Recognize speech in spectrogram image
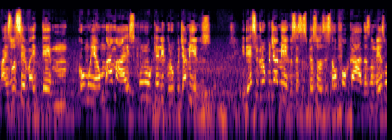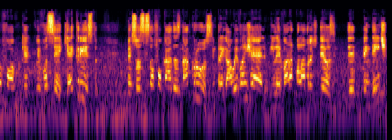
mas você vai ter comunhão a mais com aquele grupo de amigos. E desse grupo de amigos, essas pessoas estão focadas no mesmo foco que, que você, que é Cristo. Pessoas que estão focadas na cruz, em pregar o evangelho, em levar a palavra de Deus, independente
